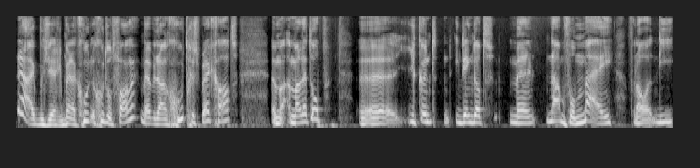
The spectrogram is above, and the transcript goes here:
Ja, ik moet zeggen, ik ben ook goed, goed ontvangen. We hebben daar een goed gesprek gehad. Eh, Maar, maar let op. eh, je kunt, ik denk dat met name voor mij, vooral die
